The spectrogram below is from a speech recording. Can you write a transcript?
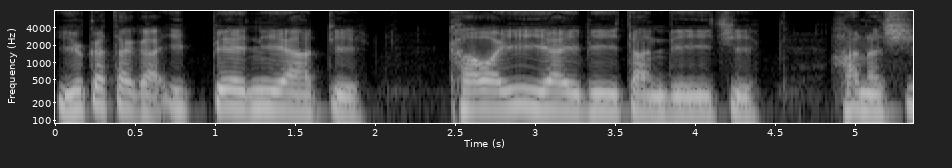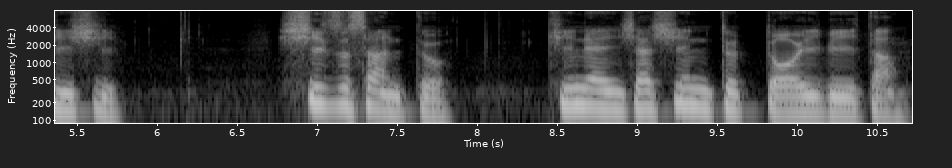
浴衣が一平にあってかわいいやいびいたんでいち話しししずさんと記念写真とっとおいびいたん。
